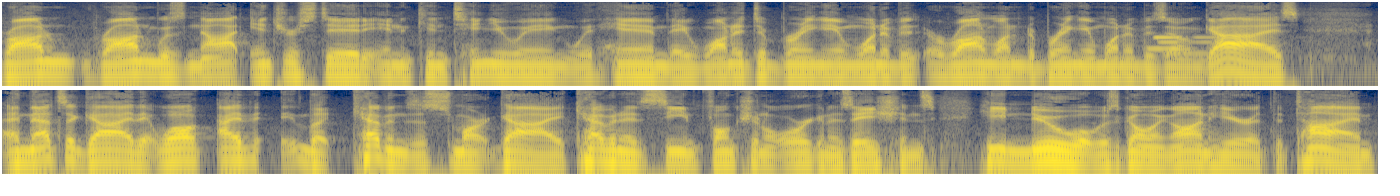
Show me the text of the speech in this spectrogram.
Ron Ron was not interested in continuing with him. They wanted to bring in one of his, or Ron wanted to bring in one of his own guys, and that's a guy that well, I look. Kevin's a smart guy. Kevin had seen functional organizations. He knew what was going on here at the time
